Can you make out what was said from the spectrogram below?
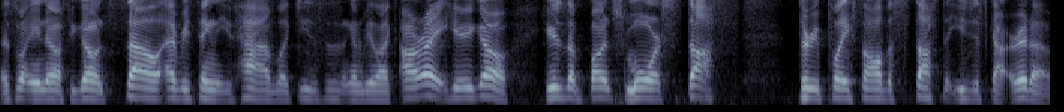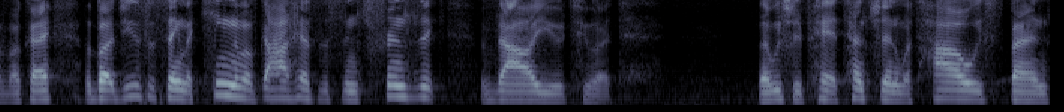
Just want you know if you go and sell everything that you have, like Jesus isn't going to be like, all right, here you go. Here's a bunch more stuff to replace all the stuff that you just got rid of, okay? But Jesus is saying the kingdom of God has this intrinsic value to it that we should pay attention with how we spend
